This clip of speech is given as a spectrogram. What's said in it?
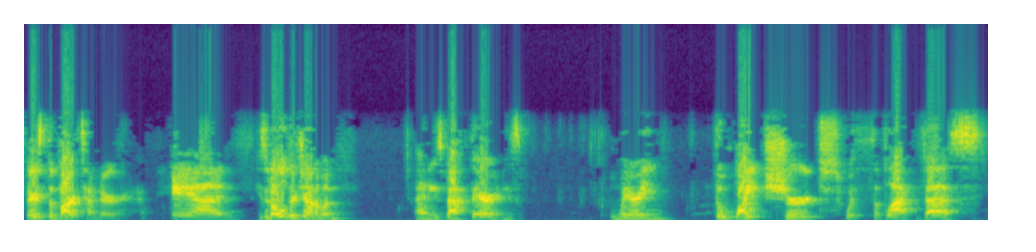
There's the bartender, and he's an older gentleman, and he's back there and he's wearing the white shirt with the black vest,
